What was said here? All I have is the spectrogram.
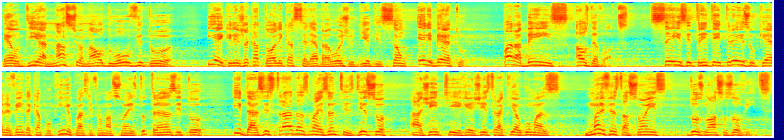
é o Dia Nacional do Ouvidor. E a Igreja Católica celebra hoje o dia de São Heriberto. Parabéns aos devotos. 6 e 33 o Keller vem daqui a pouquinho com as informações do trânsito e das estradas, mas antes disso, a gente registra aqui algumas manifestações dos nossos ouvintes.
